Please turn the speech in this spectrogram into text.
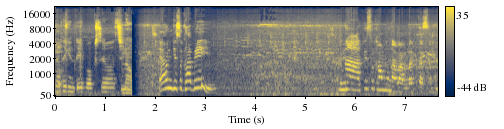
সাথে কিন্তু এই বক্সেও আছে। এখন কিছু খাবি? না আর কিছু খাব না ভালো লাগতেছে না।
